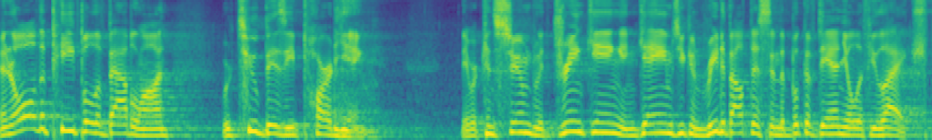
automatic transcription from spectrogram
and all the people of Babylon were too busy partying. They were consumed with drinking and games. You can read about this in the book of Daniel if you like.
